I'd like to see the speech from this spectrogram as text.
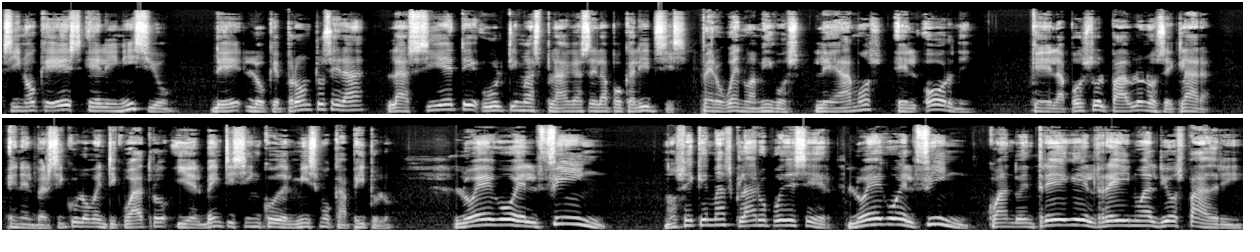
sino que es el inicio de lo que pronto será las siete últimas plagas del Apocalipsis. Pero bueno amigos, leamos el orden que el apóstol Pablo nos declara en el versículo 24 y el 25 del mismo capítulo. Luego el fin no sé qué más claro puede ser. Luego el fin, cuando entregue el reino al Dios Padre,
